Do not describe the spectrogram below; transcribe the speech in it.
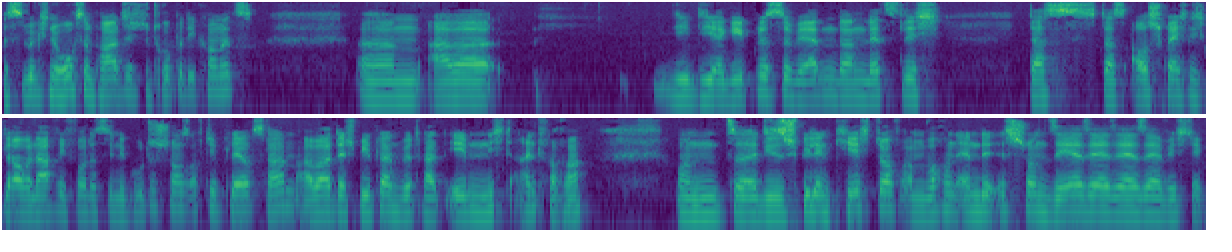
es ist wirklich eine hochsympathische Truppe, die Comets. Ähm, aber die, die Ergebnisse werden dann letztlich das, das aussprechen. Ich glaube nach wie vor, dass sie eine gute Chance auf die Playoffs haben, aber der Spielplan wird halt eben nicht einfacher. Und äh, dieses Spiel in Kirchdorf am Wochenende ist schon sehr, sehr, sehr, sehr wichtig.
